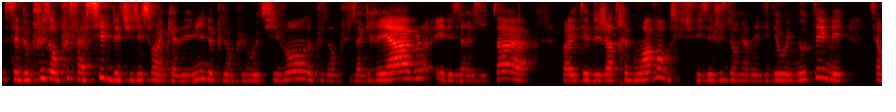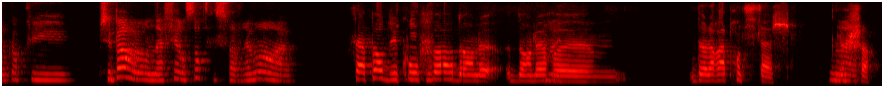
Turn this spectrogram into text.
c'est de plus en plus facile d'étudier sur l'académie, de plus en plus motivant, de plus en plus agréable. Et les résultats euh, étaient déjà très bons avant, parce qu'il suffisait juste de regarder des vidéos et de noter, mais c'est encore plus. Je sais pas, on a fait en sorte que ce soit vraiment. Euh, ça apporte du confort dans, le, dans, leur, dans leur apprentissage. Le chat.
